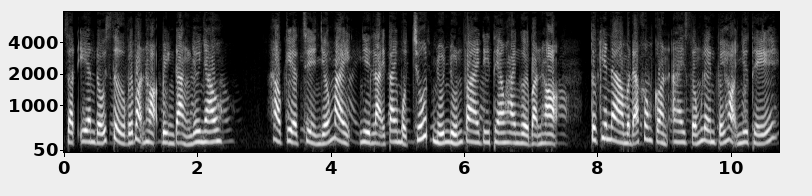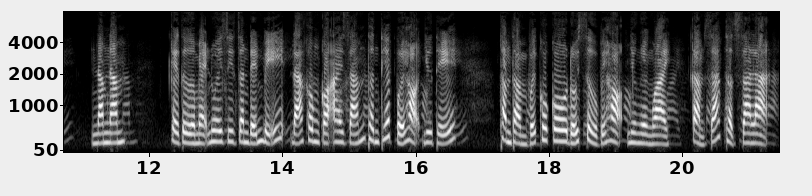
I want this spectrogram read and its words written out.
Giật Yên đối xử với bọn họ bình đẳng như nhau. Hạo Kiệt chỉ nhớ mày, nhìn lại tay một chút, nhún nhún vai đi theo hai người bọn họ. Từ khi nào mà đã không còn ai giống lên với họ như thế? 5 năm. Kể từ mẹ nuôi di dân đến Mỹ, đã không có ai dám thân thiết với họ như thế. Thầm thầm với cô cô đối xử với họ như người ngoài, cảm giác thật xa lạ.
